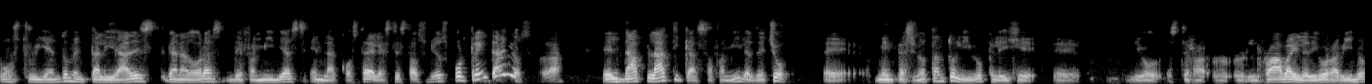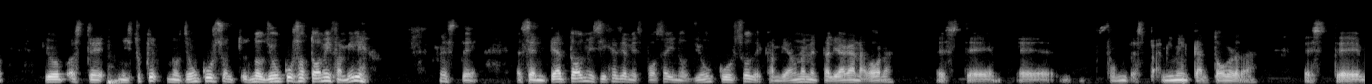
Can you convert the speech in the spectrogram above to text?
construyendo mentalidades ganadoras de familias en la costa del este de Estados Unidos por 30 años, ¿verdad? Él da pláticas a familias. De hecho, eh, me impresionó tanto el libro que le dije, eh, digo, este Raba y le digo Rabino, digo, este, necesito que nos dé un curso, entonces nos dio un curso a toda mi familia. Este, senté a todas mis hijas y a mi esposa y nos dio un curso de cambiar una mentalidad ganadora. Este, eh, a mí me encantó, ¿verdad? Este,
